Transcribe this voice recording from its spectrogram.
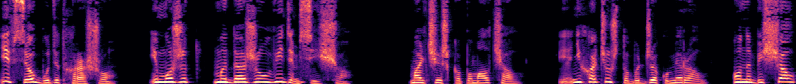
и все будет хорошо. И, может, мы даже увидимся еще». Мальчишка помолчал. «Я не хочу, чтобы Джек умирал. Он обещал,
